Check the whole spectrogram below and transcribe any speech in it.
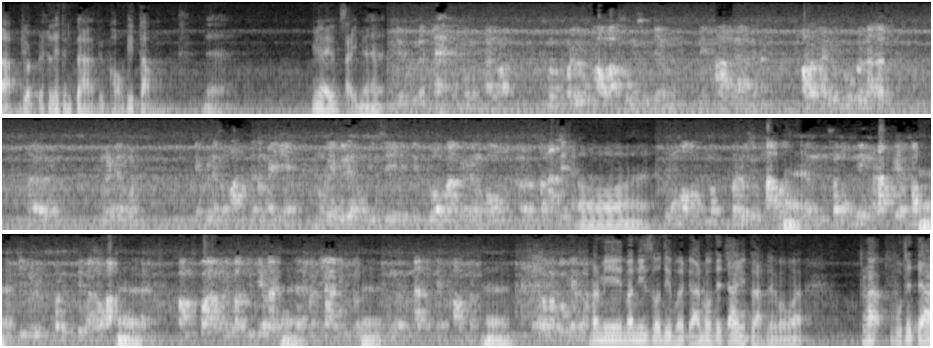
ลาบยศอะไรต่างๆเป็นของที่ต่ำนะมีอะไรสงสัยไหมฮะเรื่องแรกผมสงสัยว่าเมื่อบรรลุภาวะสูงสุดอย่างนิพพานแล้วเนี่ยเอาใครรู้ก็น่าจะเออเหมือนกันหมดนี่คือสมบัติแต่ทำไมเนี่ยมันเป็นเรื่องของสิ่งที่ติดตัวมาเป็นเรื่องของเออขนาดที่อ๋อผมบอกเมื่อบรรลุภาวะสงบนิ่งรับเรียบร้อยจิตเป็นคนที่มาสว่างความกว้างหรือว่าจิตที่ไร้ปัญญาที่เกิดตรงนั้นน่าจะเข้ามาเราก็เรียนมันมีมันมีส่วนที่เหมือนกันพระพุทธเจ้ายังตรัสเลยบอกว่าพระพุทธเจ้า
